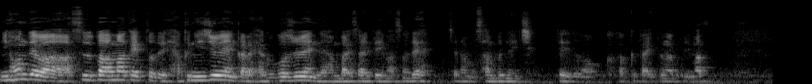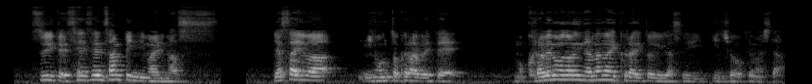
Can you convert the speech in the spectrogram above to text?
日本ではスーパーマーケットで120円から150円で販売されていますのでこちらも3分の1程度の価格帯となっています。続いて生鮮産品に参ります。野菜は日本と比べてもう比べ物にならないくらいという安い印象を受けました。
